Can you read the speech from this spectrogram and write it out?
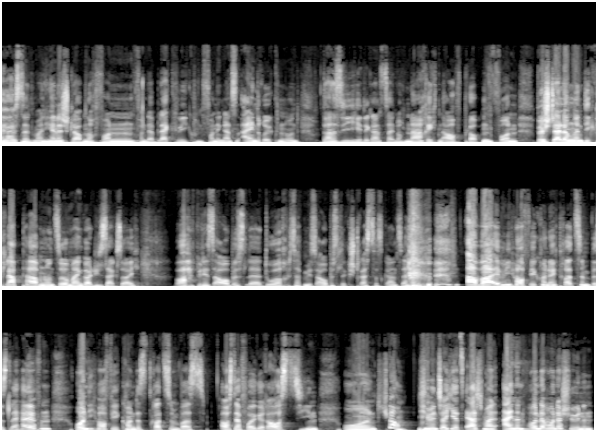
ich weiß nicht, mein Hirn ist, glaube noch von, von der Black Week und von den ganzen Eindrücken und dann ich hier die ganze Zeit noch Nachrichten aufploppen von Bestellungen, die klappt haben und so. Mein Gott, ich sag's euch. Boah, bin jetzt auch ein bisschen durch. Es hat mich jetzt auch ein bisschen gestresst, das Ganze. Aber ich hoffe, ihr könnt euch trotzdem ein bisschen helfen und ich hoffe, ihr konntet trotzdem was aus der Folge rausziehen. Und ja, ich wünsche euch jetzt erstmal einen wunderschönen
